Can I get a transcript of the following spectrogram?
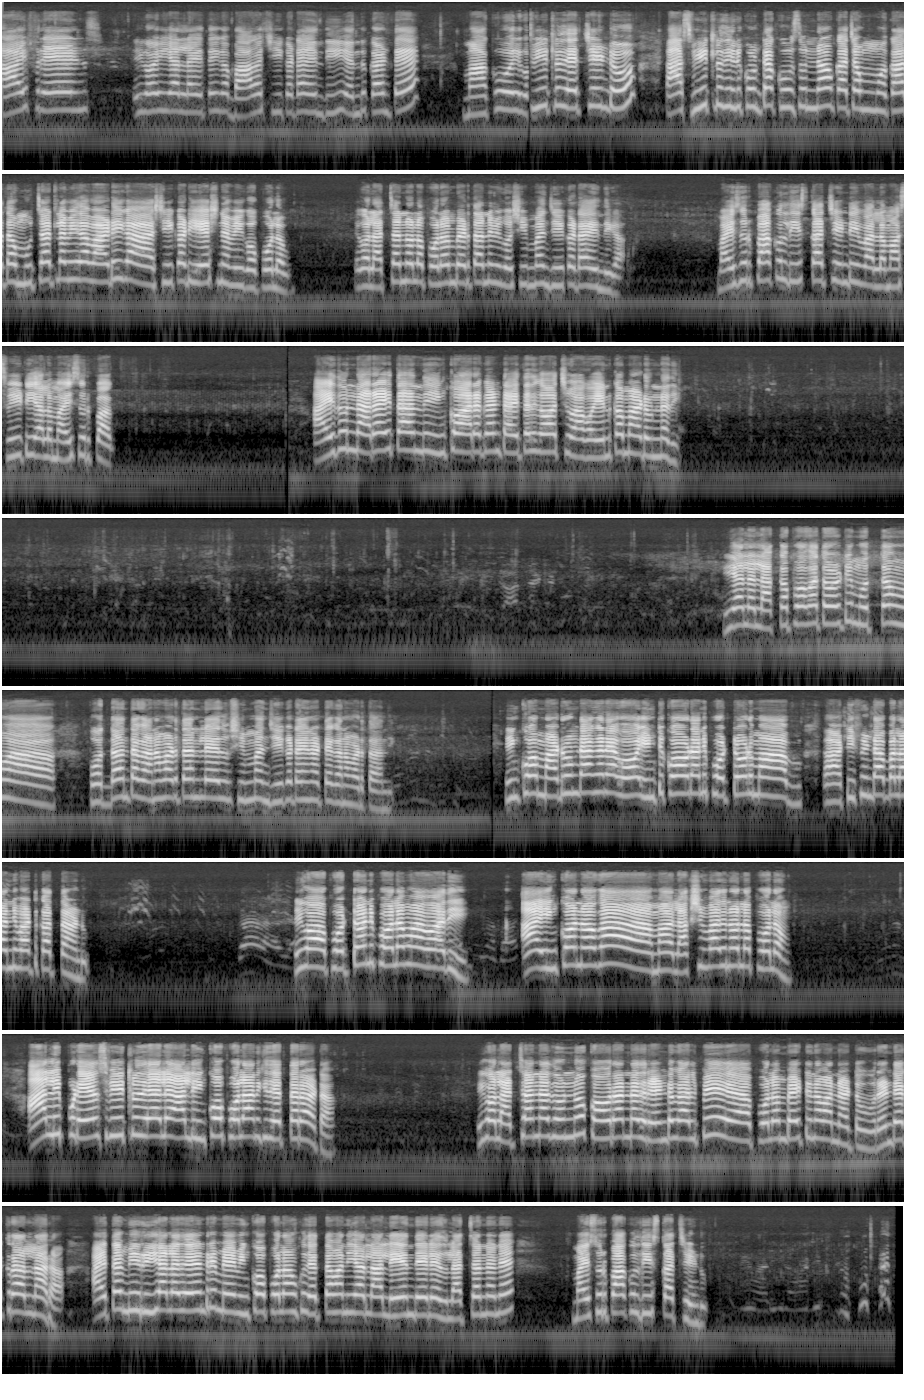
Hi friends. ఇగో ఇవాళ అయితే ఇక బాగా చీకటైంది. అయింది ఎందుకంటే మాకు స్వీట్లు తెచ్చిండు. ఆ స్వీట్లు తినుకుంటా కూర్చున్నాం కొంచెం కాద ముచ్చట్ల మీద వాడి ఇక చీకటి చేసినాం ఇగో పొలం. ఇగో లచ్చన్నోళ్ళ పొలం పెడతాను ఇగో సిమ్మని చీకటైంది అయింది ఇక మైసూర్ పాకులు తీసుకొచ్చిండి ఇవాళ మా స్వీట్ ఇవాళ మైసూర్ పాకు. ఐదున్నర అవుతుంది ఇంకో అరగంట అవుతుంది కావచ్చు. అగో వెనక మాడి ఉన్నది ఇవాళ లక్క పొగతోటి మొత్తం పొద్దంతా కనబడతాను లేదు. సింహం చీకటైనట్టే కనబడుతుంది. ఇంకో మడు ఉండగానే ఓ ఇంటికోవడానికి పొట్టోడు మా టిఫిన్ టిఫిన్ డబ్బాలన్నీ పట్టుకొస్తాడు. ఇగో ఆ పొట్టోని పొలం అది ఆ ఇంకోనోగా మా లక్ష్మీవాదినోళ్ళ పొలం. వాళ్ళు ఇప్పుడు ఏం స్వీట్లు తేలే వాళ్ళు ఇంకో పొలానికి తెస్తారట ఇగో లచ్చన్నది ఉన్ను కౌరన్నది రెండు కలిపి ఆ పొలం పెట్టినవన్నట్టు రెండు ఎకరాలున్నారా. అయితే మీరు ఇయ్యాలదేంటి మేము ఇంకో పొలంకు తెస్తామని ఇవ్వాలి వాళ్ళు ఏం తేలేదు లచ్చన్ననే మైసూర్ పాకులు తీసుకొచ్చిండు.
